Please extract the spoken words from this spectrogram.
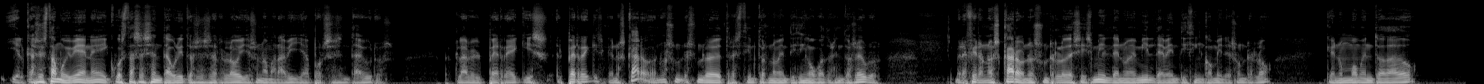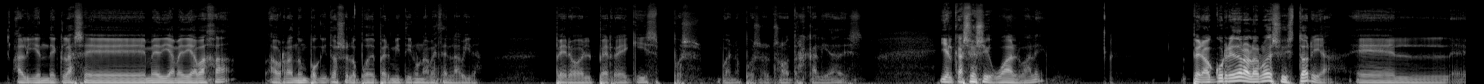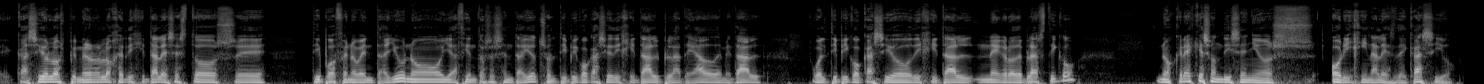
Y el caso está muy bien, ¿eh? Y cuesta 60 euritos ese reloj y es una maravilla por 60 euros claro, el PRX, el PRX, que no es caro, no es un, es un reloj de 395 o 400 euros. Me refiero, no es caro, no es un reloj de 6.000, de 9.000, de 25.000, es un reloj que en un momento dado alguien de clase media, media baja, ahorrando un poquito, se lo puede permitir una vez en la vida. Pero el PRX, pues bueno, pues son otras calidades. Y el Casio es igual, ¿vale? Pero ha ocurrido a lo largo de su historia. El eh, Casio, los primeros relojes digitales, estos eh, tipo F91 y A168, el típico Casio digital plateado de metal o el típico Casio digital negro de plástico, ¿no creéis que son diseños originales de Casio?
